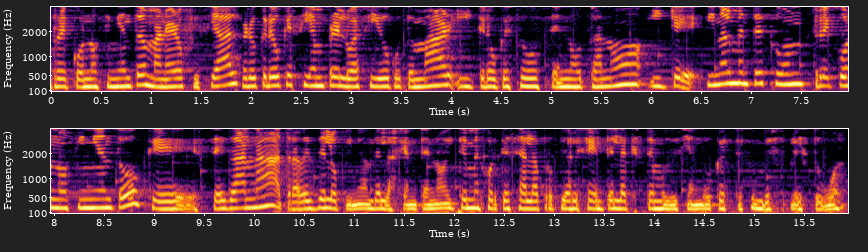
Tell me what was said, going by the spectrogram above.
reconocimiento de manera oficial, pero creo que siempre lo ha sido Cotemar y creo que eso se nota, ¿no? Y que finalmente es un reconocimiento que se gana a través de la opinión de la gente, ¿no? Y qué mejor que sea la propia gente la que estemos diciendo que este es un best place to work.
